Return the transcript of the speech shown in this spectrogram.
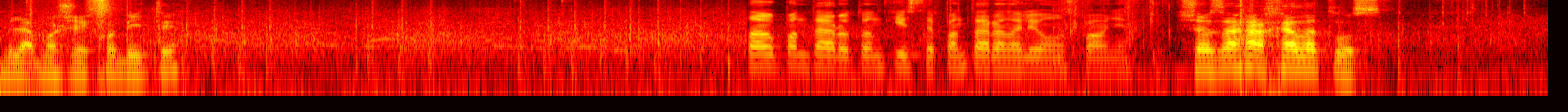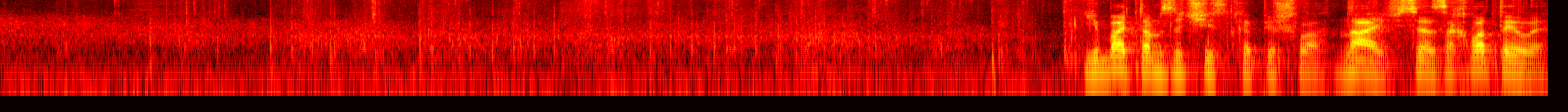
Бля, може їх обійти? Ставив пантеру, танкісти, пантера на лівому спавні. Що за гра Hell Loose? Єбать, там зачистка пішла. Най, все, захватили.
